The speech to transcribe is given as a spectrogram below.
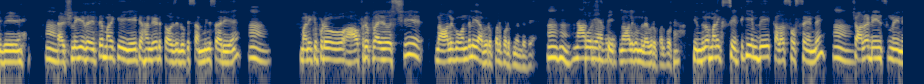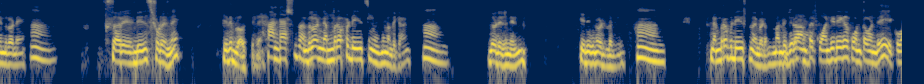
ఇది యాక్చువల్గా ఇది అయితే మనకి ఎయిట్ హండ్రెడ్ థౌసండ్ రూపీస్ అమ్మిన సారీ మనకి ఇప్పుడు ఆఫర్ ప్రైస్ వచ్చి నాలుగు వందల యాభై రూపాయలు పడుతుందండి ఇది నాలుగు ఫోర్ యాభై. ఫిఫ్టీ నాలుగు వందల యాభై రూపాయలు పడుతుంది. ఇందులో మనకి సెట్కి ఎనిమిది కలర్స్ వస్తాయండి. చాలా డీన్స్ ఉన్నాయండి ఇందులోనే. ఒకసారి డీన్స్ చూడండి. ఇది బ్లౌజ్. అందులో నెంబర్ ఆఫ్ డీన్స్ నేను ఇది నెంబర్ ఆఫ్ డీన్స్ ఉన్నాయి మేడం. మన దగ్గర అంత క్వాంటిటీగా కొంటామండి ఎక్కువ.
